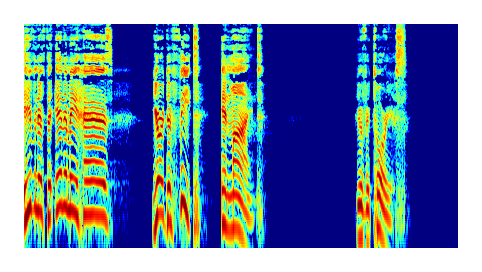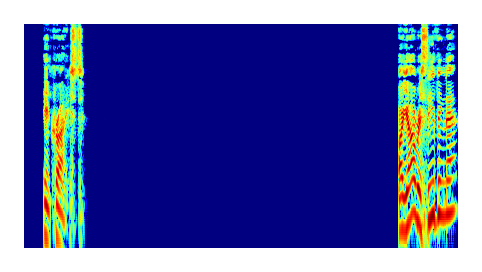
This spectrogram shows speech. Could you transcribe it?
Even if the enemy has your defeat in mind, you're victorious in Christ. Are y'all receiving that?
